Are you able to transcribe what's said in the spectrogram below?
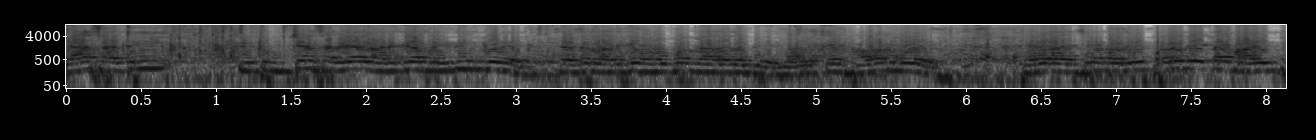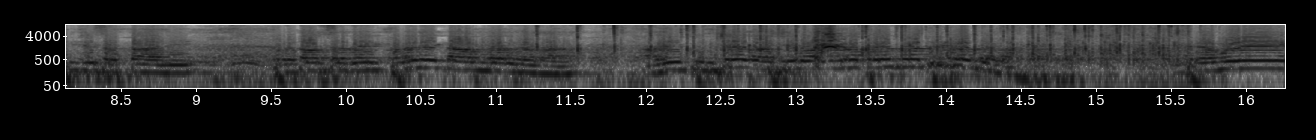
यासाठी की तुमच्या सगळ्या लाडक्या बहिणींमुळे त्याचं लाडके भाऊ पण नाराज होते लाडके भावांमुळे या राज्यामध्ये परत एकदा महायुतीची सत्ता आली. प्रताप सदाई परत एकदा आमदार झाला. आणि तुमच्याच आशीर्वादाला परत मंत्री पण झाला. त्यामुळे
